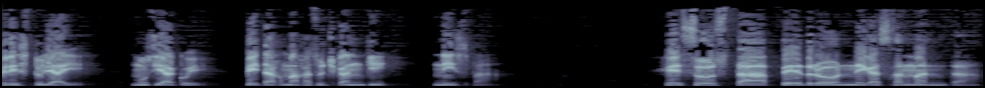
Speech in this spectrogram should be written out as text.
Cristullay, musyakuy, pitaq mahasuchkanki, nispa. Jesus ta Pedro negasqanmanta.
